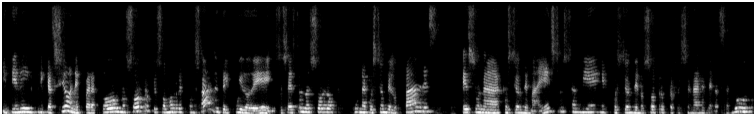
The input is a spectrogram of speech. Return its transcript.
y tiene implicaciones para todos nosotros que somos responsables del cuidado de ellos. O sea, esto no es solo una cuestión de los padres, es una cuestión de maestros también, es cuestión de nosotros profesionales de la salud,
